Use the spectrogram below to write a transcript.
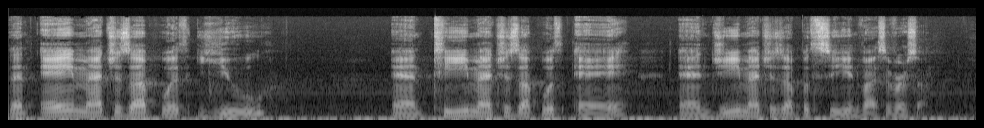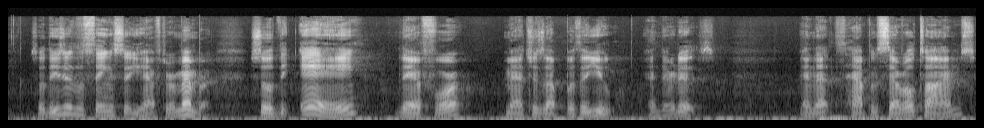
then A matches up with U, and T matches up with A, and G matches up with C, and vice versa. So these are the things that you have to remember. So the A, therefore, matches up with a U, and there it is and that happens several times.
